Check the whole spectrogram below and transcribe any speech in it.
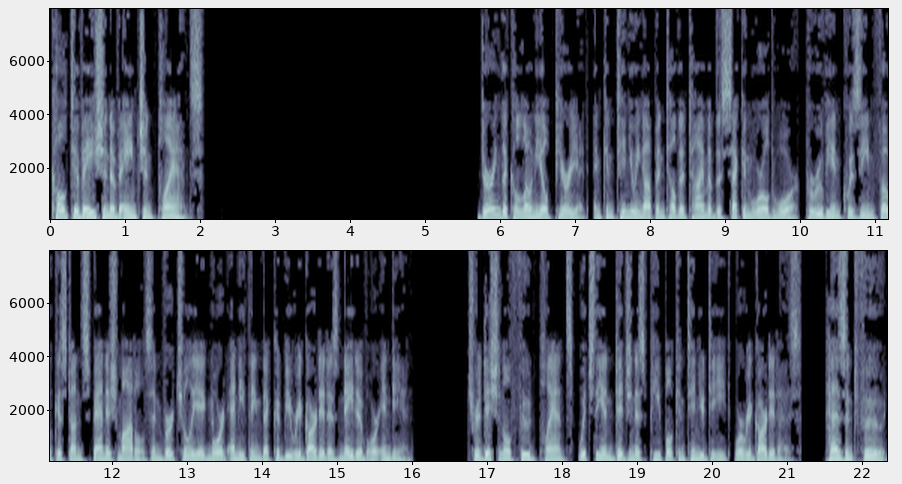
Cultivation of ancient plants. During the colonial period, and continuing up until the time of the Second World War, Peruvian cuisine focused on Spanish models and virtually ignored anything that could be regarded as native or Indian. Traditional food plants, which the indigenous people continued to eat, were regarded as peasant food,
